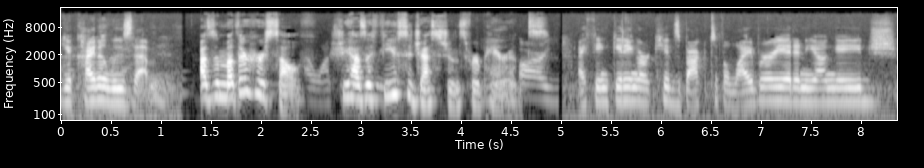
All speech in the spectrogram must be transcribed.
you kind of lose them. As a mother herself, she has a few suggestions for parents. I think getting our kids back to the library at a young age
